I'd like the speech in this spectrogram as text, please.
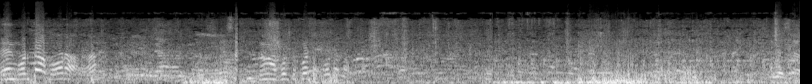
నేను కొడతా పోరా photo photo photo hello sir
